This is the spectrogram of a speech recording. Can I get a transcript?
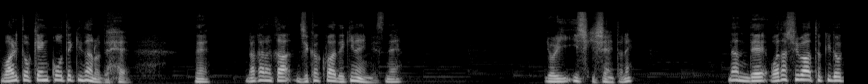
割と健康的なので、ね、なかなか自覚はできないんですね。より意識しないとね。なんで私は時々、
